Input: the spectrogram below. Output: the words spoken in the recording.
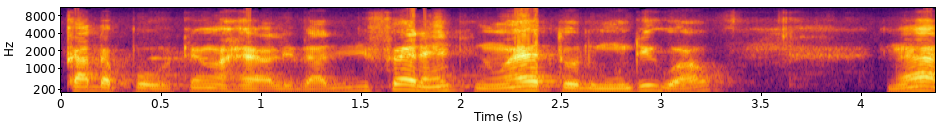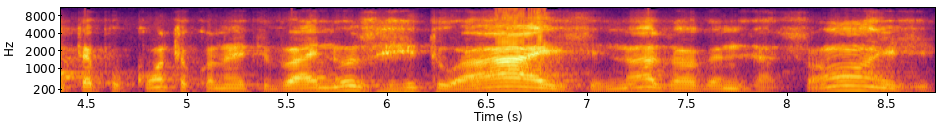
cada povo tem uma realidade diferente, não é todo mundo igual, né? até por conta quando a gente vai nos rituais, nas organizações,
